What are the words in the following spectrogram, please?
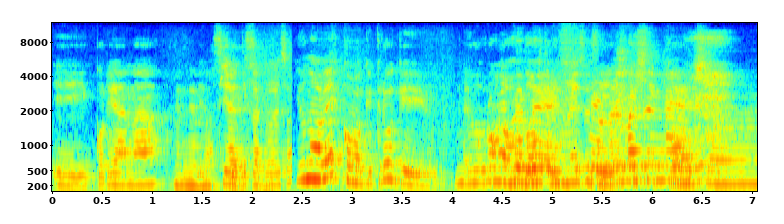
eh, coreana, Ujú, eh, asiática, sí, sí. todo eso. Y una vez, como que creo que me duró Ay, unos bebé, dos, tres meses. me y, imaginé.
